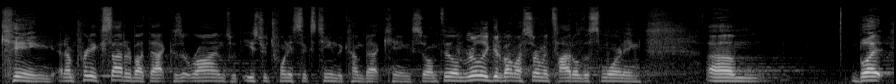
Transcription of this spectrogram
King. And I'm pretty excited about that because it rhymes with Easter 2016, The Comeback King. So I'm feeling really good about my sermon title this morning. Um, but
